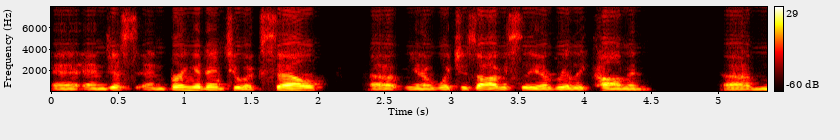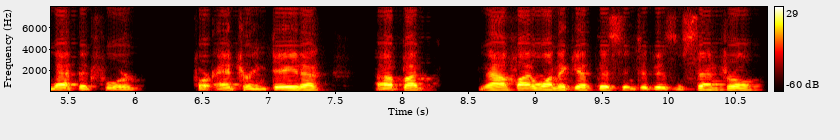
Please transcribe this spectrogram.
and, and just, and bring it into Excel, uh, you know, which is obviously a really common uh, method for, for entering data. but now, if I want to get this into Business Central,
